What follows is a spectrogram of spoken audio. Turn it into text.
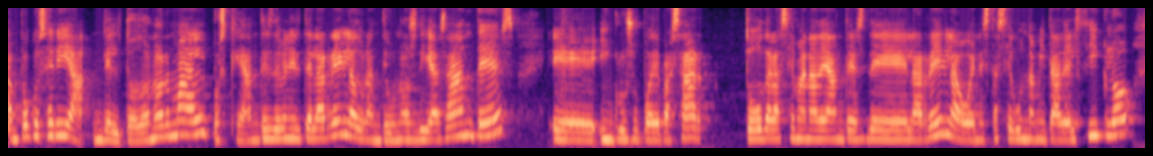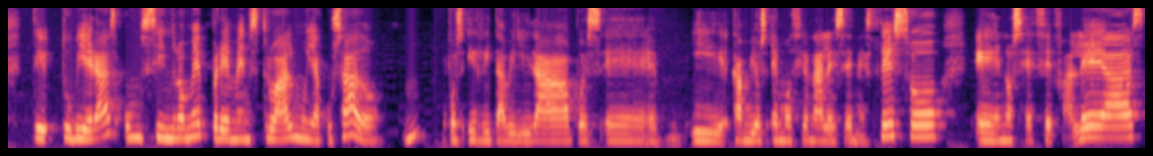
tampoco sería del todo normal, pues que antes de venirte la regla, durante unos días antes, eh, incluso puede pasar toda la semana de antes de la regla o en esta segunda mitad del ciclo, tuvieras un síndrome premenstrual muy acusado. Pues irritabilidad, pues eh, y cambios emocionales en exceso, eh, no sé, cefaleas,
